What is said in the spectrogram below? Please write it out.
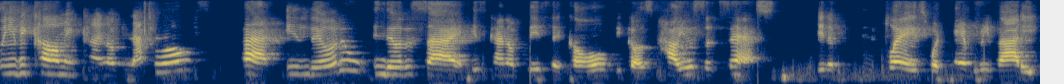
we become kind of natural. But in the other in the other side, it's kind of difficult because how you success in a place where everybody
